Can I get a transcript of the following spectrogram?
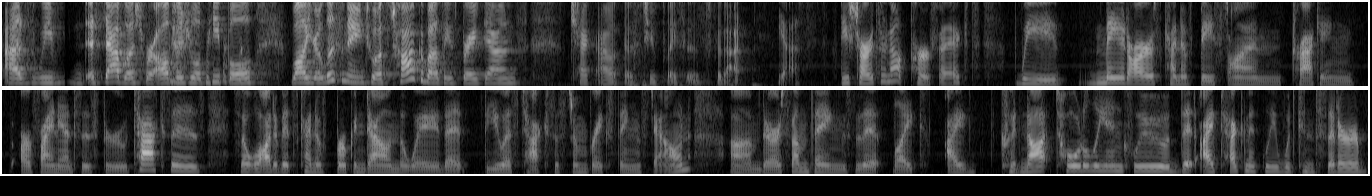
as we've established, we're all visual people, while you're listening to us talk about these breakdowns, check out those two places for that. Yes. These charts are not perfect. We made ours kind of based on tracking our finances through taxes. So a lot of it's kind of broken down the way that the US tax system breaks things down. Um, there are some things that, like, I could not totally include that I technically would consider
